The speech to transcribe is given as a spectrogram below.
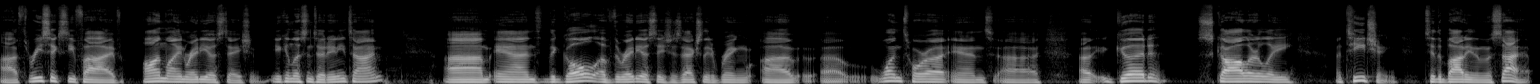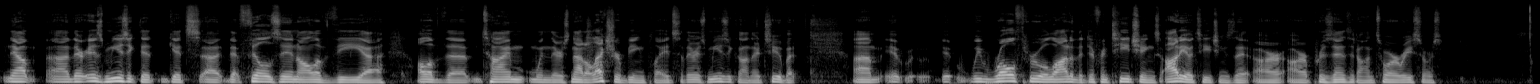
uh, 365 online radio station. You can listen to it anytime. Um, and the goal of the radio station is actually to bring uh, uh, one Torah and uh, good scholarly uh, teaching to the body of the Messiah. Now, uh, there is music that gets uh, that fills in all of the uh, all of the time when there's not a lecture being played. So there is music on there too, but. Um, it, it, we roll through a lot of the different teachings, audio teachings that are are presented on Torah Resource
